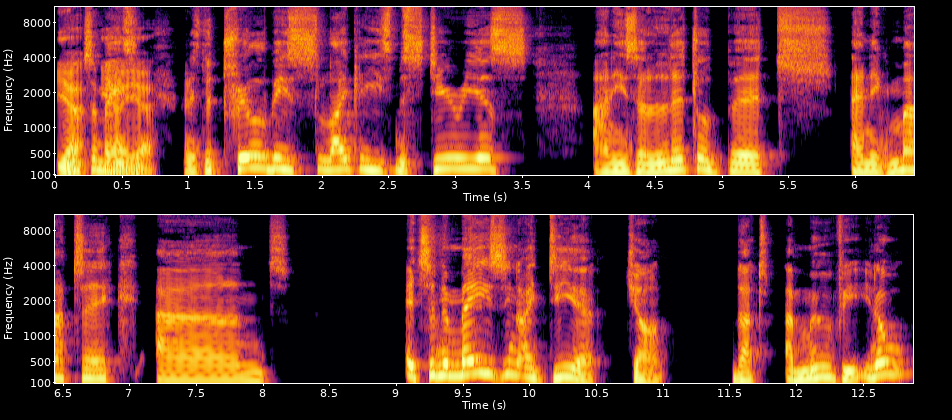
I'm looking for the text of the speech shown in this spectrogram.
He Yeah. looks amazing. Yeah. And it's the Trilby's slightly, he's mysterious and he's a little bit enigmatic. And it's an amazing idea, John, that a movie, you know,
